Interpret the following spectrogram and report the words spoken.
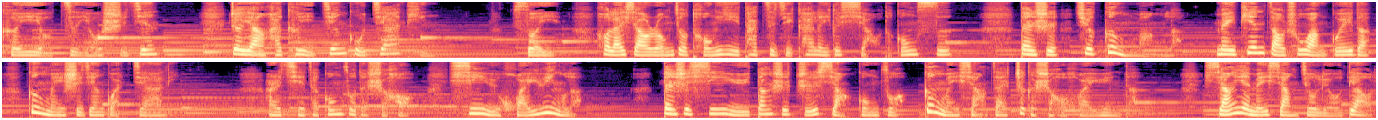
可以有自由时间，这样还可以兼顾家庭。所以后来小荣就同意他自己开了一个小的公司，但是却更忙了，每天早出晚归的，更没时间管家里。而且在工作的时候，心雨怀孕了，但是心雨当时只想工作，更没想在这个时候怀孕的，想也没想就流掉了。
